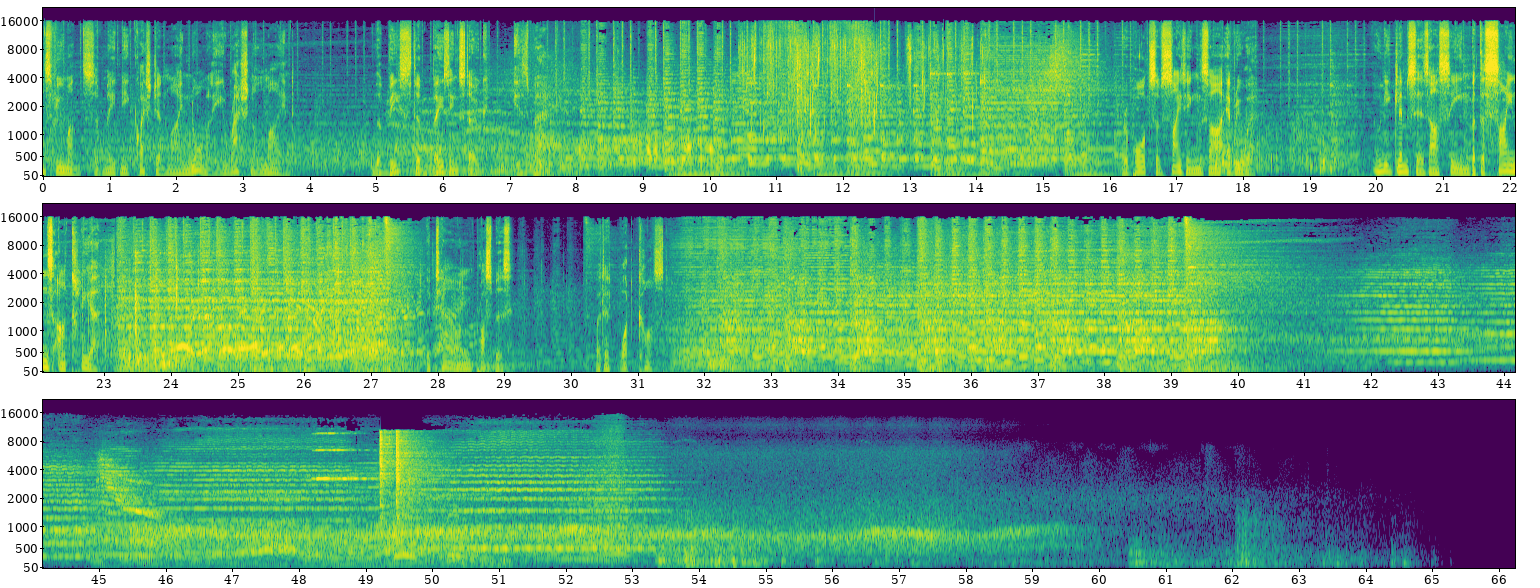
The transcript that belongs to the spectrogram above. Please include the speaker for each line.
Speaker 1: past few months have made me question my normally rational mind. The beast of Basingstoke is back. Reports of sightings are everywhere. Only glimpses are seen, but the signs are clear. The town prospers, but at what cost?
